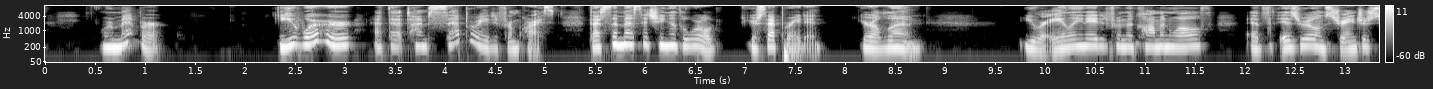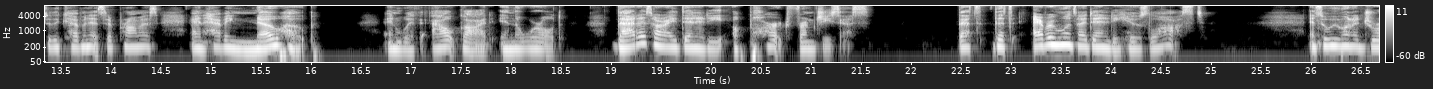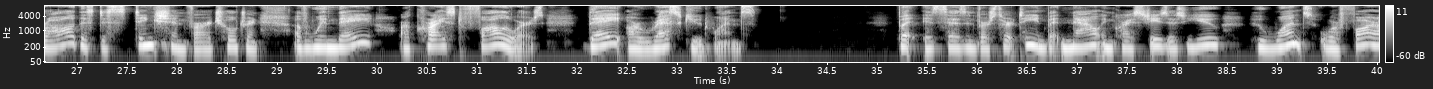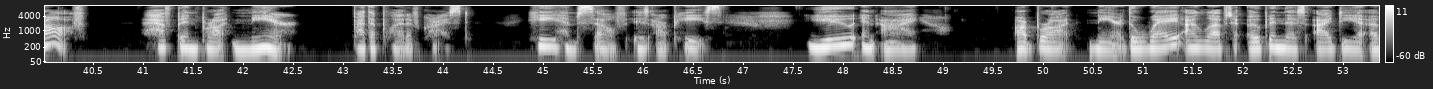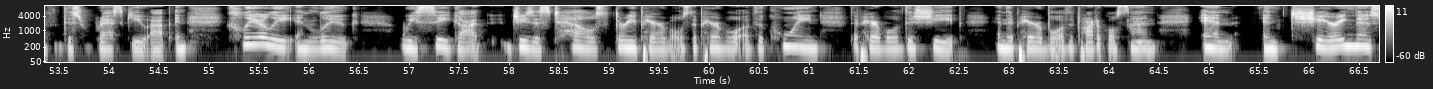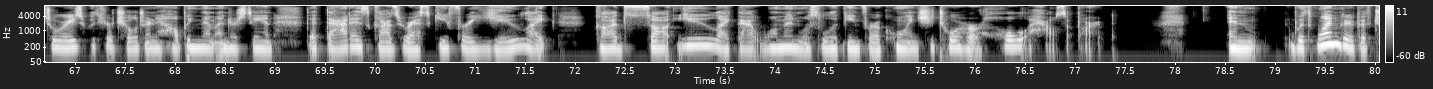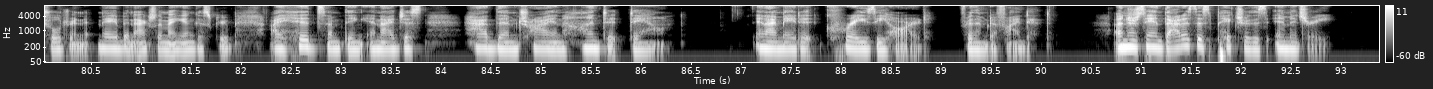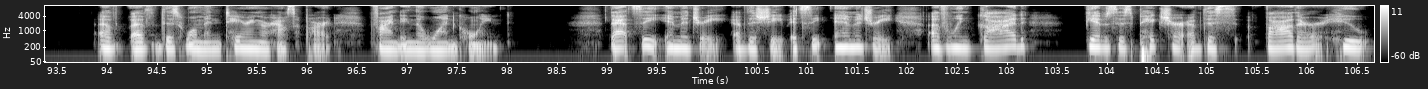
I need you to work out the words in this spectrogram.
Remember, you were at that time separated from Christ. That's the messaging of the world. You're separated, you're alone. You were alienated from the commonwealth of Israel and strangers to the covenants of promise, and having no hope and without God in the world. That is our identity apart from Jesus. That's that's everyone's identity who's lost. And so we want to draw this distinction for our children of when they are Christ followers, they are rescued ones. But it says in verse 13, but now in Christ Jesus, you who once were far off have been brought near by the blood of Christ. He himself is our peace. You and I are brought near. The way I love to open this idea of this rescue up, and clearly in Luke, we see God, Jesus tells three parables the parable of the coin, the parable of the sheep, and the parable of the prodigal son. And and sharing those stories with your children, helping them understand that that is God's rescue for you. Like God sought you, like that woman was looking for a coin. She tore her whole house apart. And with one group of children, it may have been actually my youngest group, I hid something and I just had them try and hunt it down. And I made it crazy hard for them to find it. Understand that is this picture, this imagery of, of this woman tearing her house apart, finding the one coin. That's the imagery of the sheep. It's the imagery of when God gives this picture of this father who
